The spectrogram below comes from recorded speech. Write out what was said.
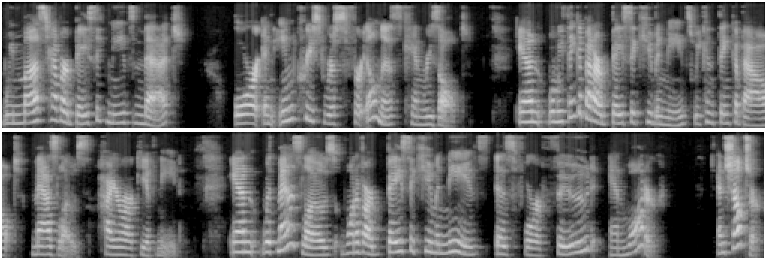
We must have our basic needs met or an increased risk for illness can result. And when we think about our basic human needs, we can think about Maslow's hierarchy of need. And with Maslow's, one of our basic human needs is for food and water and shelter.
